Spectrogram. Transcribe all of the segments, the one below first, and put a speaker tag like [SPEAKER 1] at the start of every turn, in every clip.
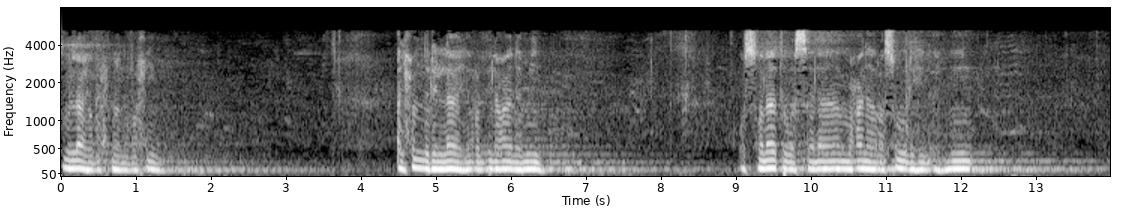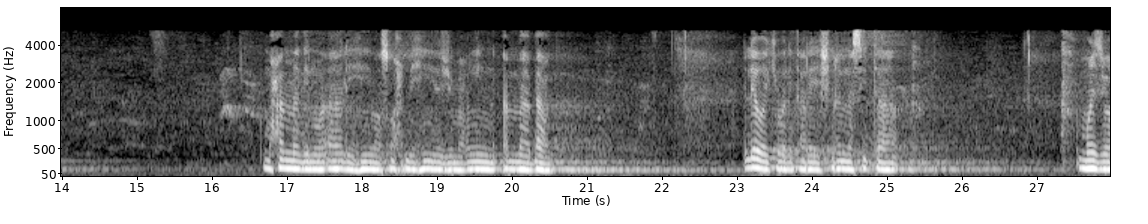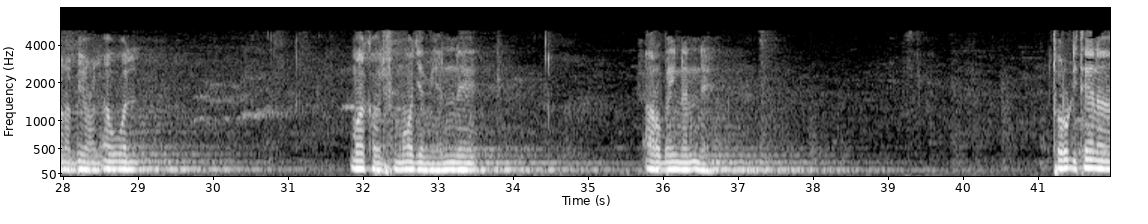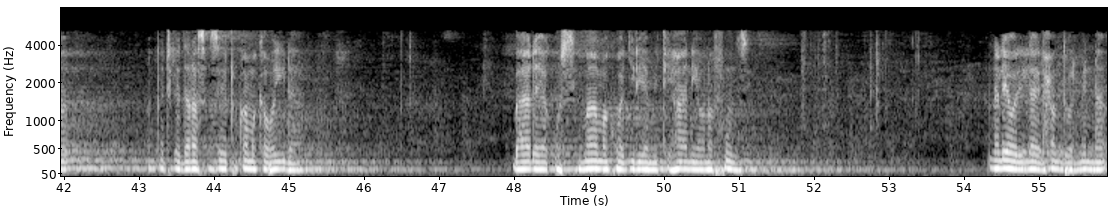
[SPEAKER 1] بسم الله الرحمن الرحيم. الحمد لله رب العالمين. والصلاة والسلام على رسوله الأمين. محمد وآله وصحبه أجمعين. أما بعد. leo ikiwa ni tarehe 26 mwezi wa Rabiul mwaka wa 1444 turudi tena katika darasa zetu kama kawaida baada ya kusimama kwa ajili ya mitihani ya wanafunzi. Na leo lillahi alhamdu wal minna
